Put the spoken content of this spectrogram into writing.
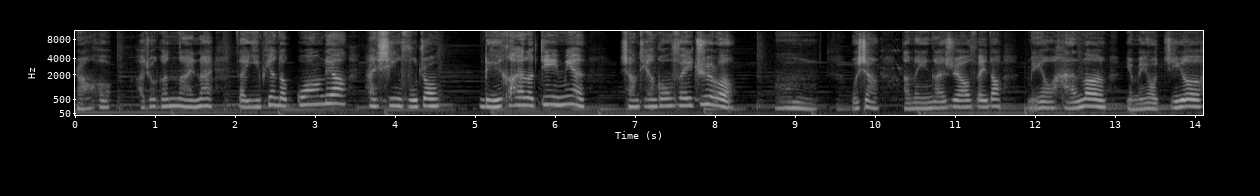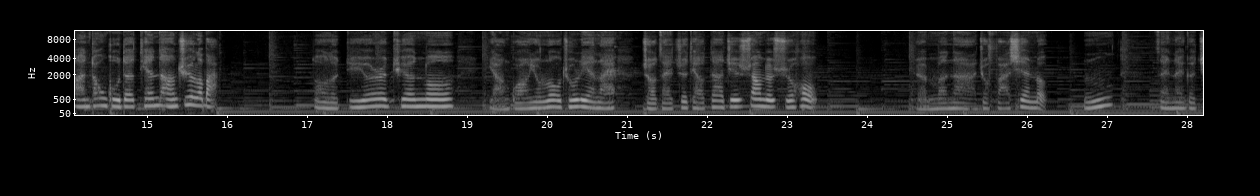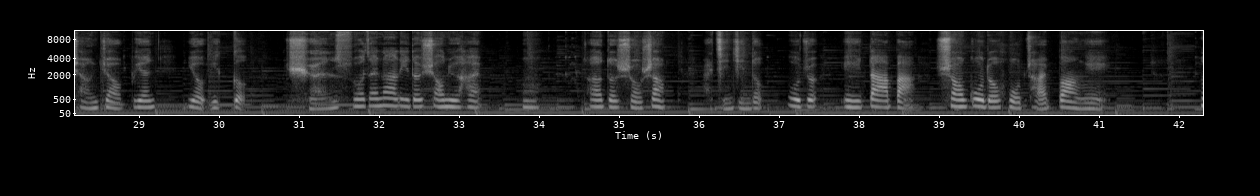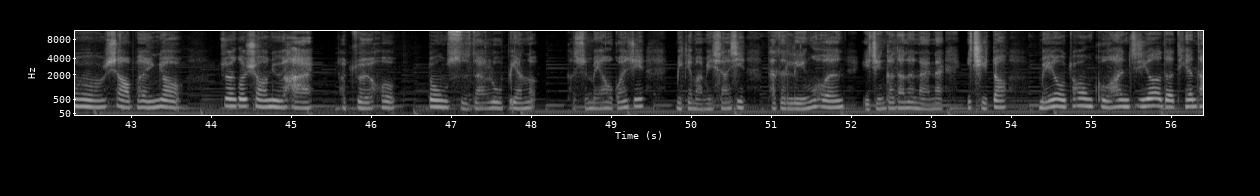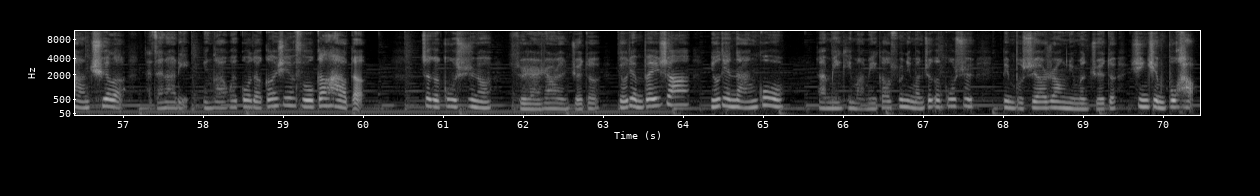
然后，她就跟奶奶在一片的光亮和幸福中离开了地面，向天空飞去了。嗯，我想他们应该是要飞到。没有寒冷，也没有饥饿和痛苦的天堂去了吧？到了第二天呢，阳光又露出脸来，照在这条大街上的时候，人们呐就发现了，嗯，在那个墙角边有一个蜷缩在那里的小女孩，嗯，她的手上还紧紧的握着一大把烧过的火柴棒，诶。嗯，小朋友，这个小女孩她最后冻死在路边了。可是没有关系，米给妈咪相信她的灵魂已经跟她的奶奶一起到没有痛苦和饥饿的天堂去了。她在那里应该会过得更幸福、更好的。这个故事呢，虽然让人觉得有点悲伤、有点难过，但 Mickey 妈咪告诉你们，这个故事并不是要让你们觉得心情不好。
